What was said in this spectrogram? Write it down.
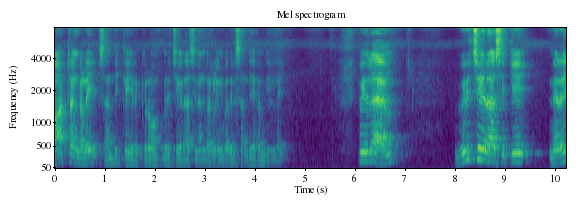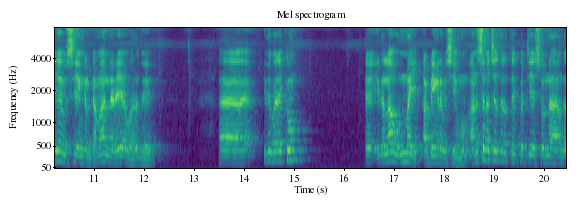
மாற்றங்களை சந்திக்க இருக்கிறோம். விருச்சிக ராசி நண்பர்கள் என்பதில் சந்தேகம் இல்லை. இப்போ இதில் விருச்சிக ராசிக்கு நிறைய விஷயங்கள் கமான் நிறைய வருது. இது வரைக்கும் இதெல்லாம் உண்மை அப்படிங்கிற விஷயமும் அனுச நட்சத்திரத்தை பற்றிய சொன்ன அந்த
